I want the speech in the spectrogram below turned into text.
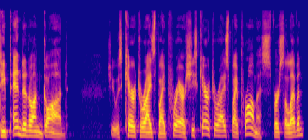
dependent on God. She was characterized by prayer. She's characterized by promise. Verse 11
